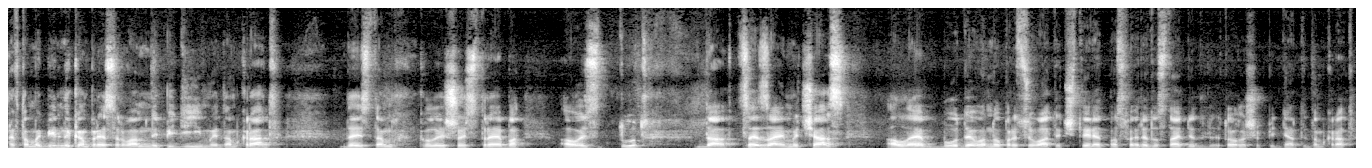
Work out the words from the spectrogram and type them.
автомобільний компресор вам не підійме домкрат, десь там, коли щось треба. А ось тут, да, це займе час, але буде воно працювати. 4 атмосфери достатньо для того, щоб підняти домкрат.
